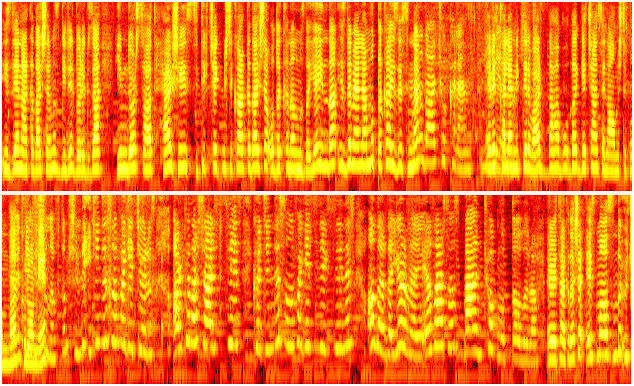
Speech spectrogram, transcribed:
izleyen arkadaşlarımız bilir. Böyle güzel 24 saat her şeyi stick çekmiştik arkadaşlar. O da kanalımızda yayında. İzlemeyenler mutlaka izlesinler. Burada daha çok kalemlikleri Evet var. kalemlikleri var. Daha bu da geçen sene almıştık bundan. Evet, Kromi. birinci sınıftım. Şimdi ikinci sınıfa geçiyoruz. Arkadaşlar siz kaçıncı sınıfa geçeceksiniz? Onları da yorumlara yazarsanız ben çok mutlu olurum. Evet arkadaşlar Esma aslında 3.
